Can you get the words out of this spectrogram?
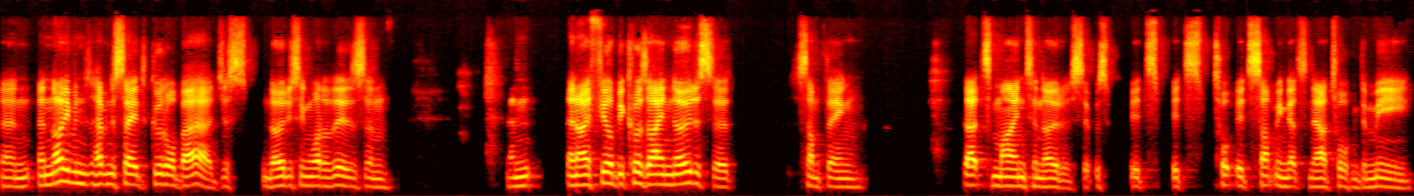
and and not even having to say it's good or bad just noticing what it is and and and i feel because i notice it something that's mine to notice it was it's it's it's something that's now talking to me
